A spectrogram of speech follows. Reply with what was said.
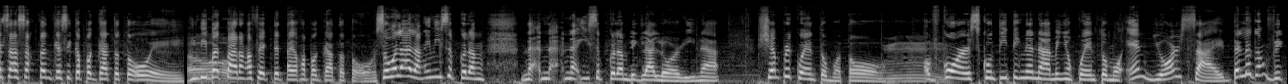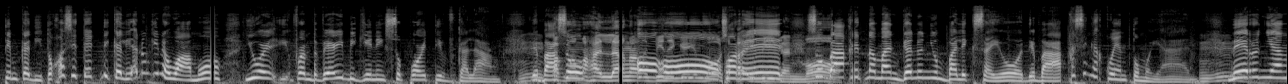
nasasaktan kasi kapag katotoo eh. Hindi ba't Oo. parang affected tayo kapag katotoo? So, wala lang. Inisip ko lang, na, na, naisip ko lang bigla, Lori, na syempre kwento mo to. Mm. Of course, kung titingnan namin yung kwento mo and your side, talagang victim ka dito. Kasi technically, anong ginawa mo? You were, from the very beginning, supportive ka lang. Mm, diba? pagmamahal lang ang Oo, binigay mo sa correct. kaibigan mo. So, bakit naman ganun yung balik sa'yo, 'di ba? Kasi nga kwento mo 'yan. Meron yang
